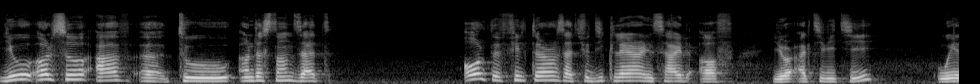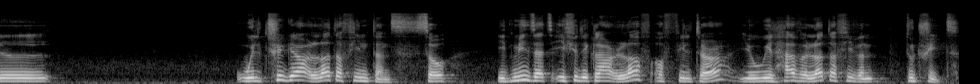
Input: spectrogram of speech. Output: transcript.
You also have uh, to understand that all the filters that you declare inside of your activity will will trigger a lot of intents. So it means that if you declare a lot of filter, you will have a lot of event to treat.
